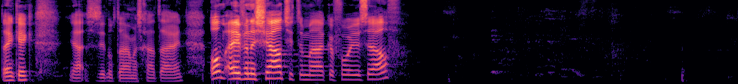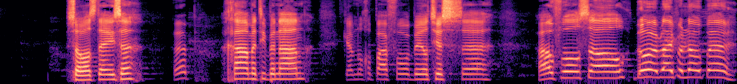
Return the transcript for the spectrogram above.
denk ik. Ja, ze zit nog daar, maar ze gaat daarheen. Om even een sjaaltje te maken voor jezelf. Zoals deze. Hup, ga met die banaan. Ik heb nog een paar voorbeeldjes. Uh, hou vol, Sal. Door blijven lopen.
